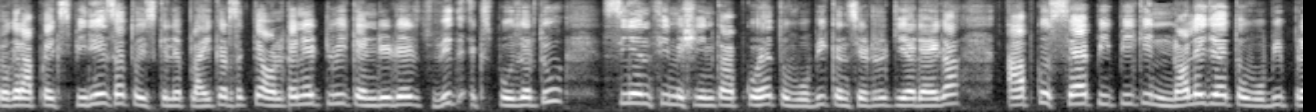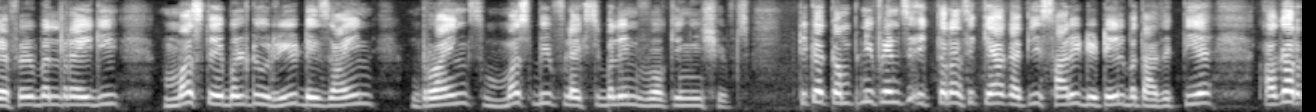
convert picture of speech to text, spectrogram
तो अगर आपका एक्सपीरियंस है तो इसके लिए अप्लाई कर सकते हैं। Alternately candidates with exposure to CNC machine का आपको है तो वो भी कंसिडर किया जाएगा। आपको सै पी की नॉलेज है तो वो भी प्रेफरेबल रहेगी। Must able to redesign drawings must be flexible in working in shifts ठीक है कंपनी फ्रेंड्स एक तरह से क्या कहती है, सारी डिटेल बता सकती है। अगर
